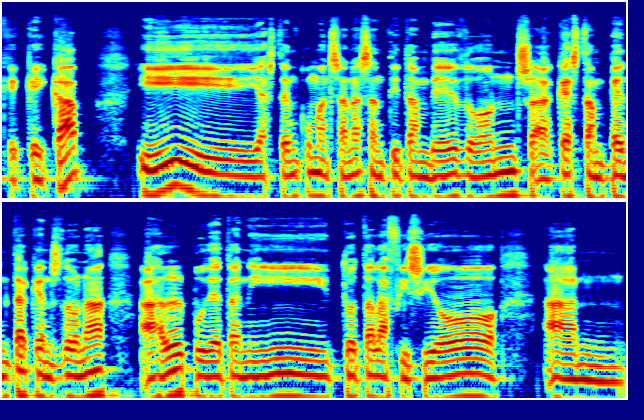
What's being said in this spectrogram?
que, que hi cap i estem començant a sentir també doncs, aquesta empenta que ens dona el poder tenir tota l'afició en,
